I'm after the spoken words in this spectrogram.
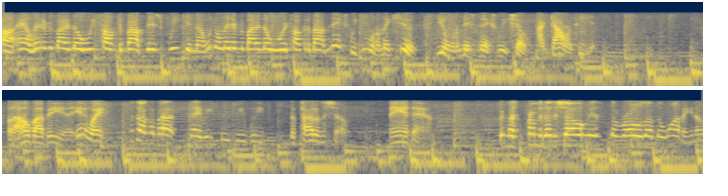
Uh, Al, let everybody know what we talked about this week, and uh, we're going to let everybody know what we're talking about next week. You want to make sure you don't want to miss next week's show. I guarantee it. Well, I hope I'll be here. Anyway, we're talking about today. We we we, we the title of the show, Man Down. Pretty much the premise of the show is the role of the woman. You know,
